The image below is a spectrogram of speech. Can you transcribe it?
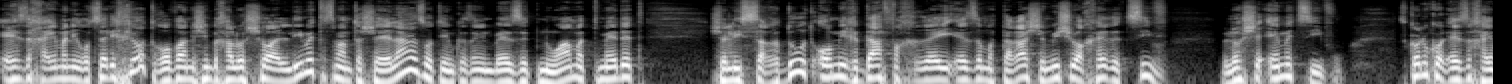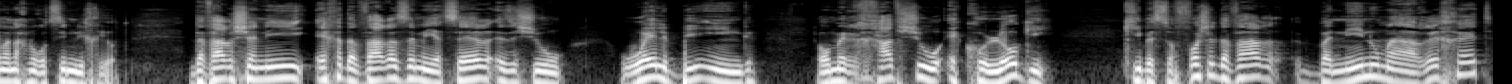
איזה חיים אני רוצה לחיות? רוב האנשים בכלל לא שואלים את עצמם את השאלה הזאת, הם כזה באיזה תנועה מתמדת של הישרדות או מרדף אחרי איזו מטרה שמישהו אחר הציב, ולא שהם הציבו. אז קודם כל, איזה חיים אנחנו רוצים לחיות. דבר שני, איך הדבר הזה מייצר איזשהו well-being, או מרחב שהוא אקולוגי, כי בסופו של דבר בנינו מערכת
